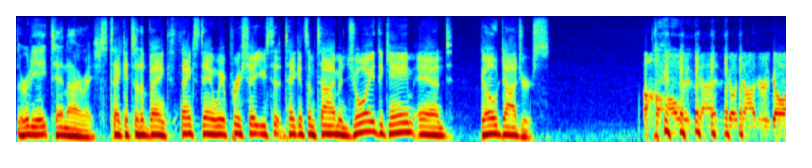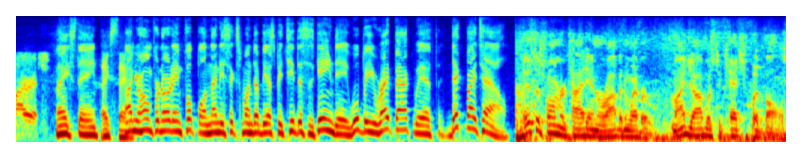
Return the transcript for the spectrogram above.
38-10 Irish. Let's take it to the bank. Thanks, Dan. We appreciate you taking some time. Enjoy the game and go Dodgers. Always, guys. go Dodgers, go Irish. Thanks, Dane. Thanks, Dane. On your home for Notre Dame football, 96.1 WSBT. This is Game Day. We'll be right back with Dick Vitale. This is former tight end Robin Weber. My job was to catch footballs.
